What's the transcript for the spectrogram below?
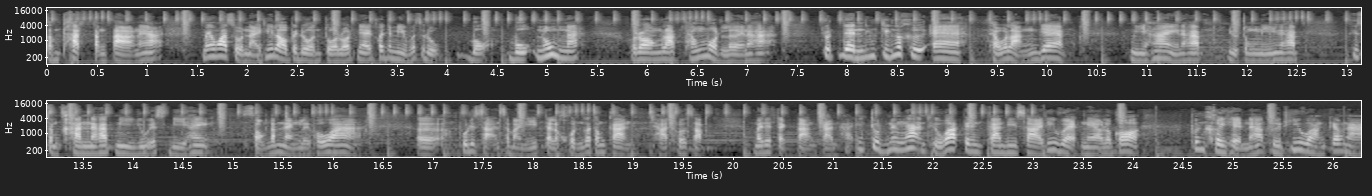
สัมผัสต่างๆนะฮะไม่ว่าส่วนไหนที่เราไปโดนตัวรถเนี่ยก็จะมีวัสดุบบุนุ่มนะรองรับทั้งหมดเลยนะฮะจุดเด่นจริง ๆ ก็คือแอร์แถวหลังแยกมีให้นะครับ อยู่ตรงนี้นะครับ ที่สำคัญนะครับมี USB ให้ 2ตำแหน่งเลยเพราะว่าผู้โดยสารสมัยนี้แต่ละคนก็ต้องการชาร์จโทรศัพท์ไม่ได้แตกต่างกันอีกจุดหนึ่งฮะถือว่าเป็นการดีไซน์ที่แหวกแนว แล้วก็ เพิ่งเคยเห็นนะฮะคือที่วางแก้วน้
